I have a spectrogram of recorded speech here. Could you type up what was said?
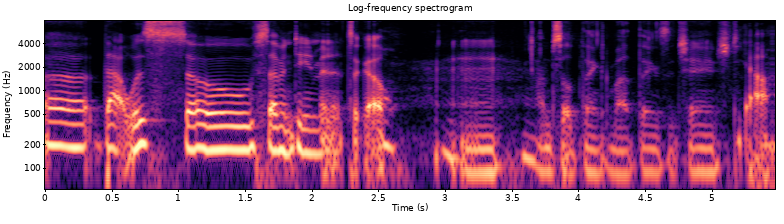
Uh, that was so 17 minutes ago. I'm still thinking about things that changed. Yeah.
